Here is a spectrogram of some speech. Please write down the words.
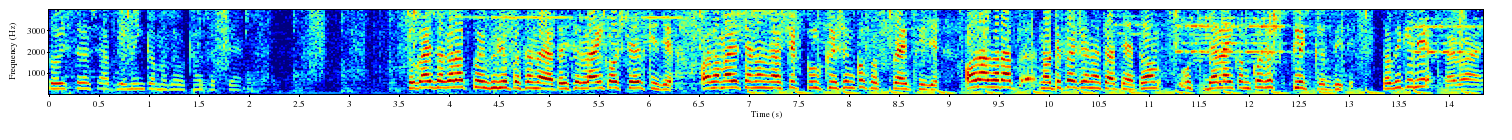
तो इस तरह से आप गेमिंग का मज़ा उठा सकते हैं। तो गाइज़ अगर आपको ये वीडियो पसंद आया तो इसे लाइक और शेयर कीजिए और हमारे चैनल हैशटैग कुल क्रिएशन को सब्सक्राइब कीजिए। और अगर आप नोटिफाइड रहना चाहते हैं तो हम उस बेल आइकन को जस्ट क्लिक कर दीजिए। तो अभी के लिए बाय बाय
